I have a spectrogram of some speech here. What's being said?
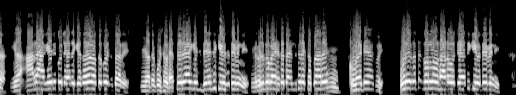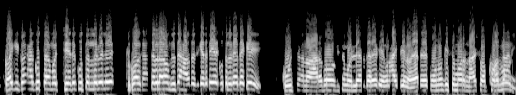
না। আরে আগে কইলে হাতে গেছে তো কইছে স্যারে কি হাতে কইছ? এত রে গেছি দেশে কি হয়েছে তুমি নি এত টাইম দিছে এক সপ্তাহ রে কবে টিয়া কই? ওরে কথা করলাম ধারে বসে এত কি নি কয় কি কয় আর কুত্তা মরছে এতে কুত্তার লেভেলে। কয় কাটতে বেলা রং দিতে কেটে কুত্তার লেভেলে দেখে। কইতা না আর বড় কিছু মরলে এত দাঁড়ায় এখন হাইতে নয়। এতে কোনো কিছু মর নাই সব খবর জানি।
